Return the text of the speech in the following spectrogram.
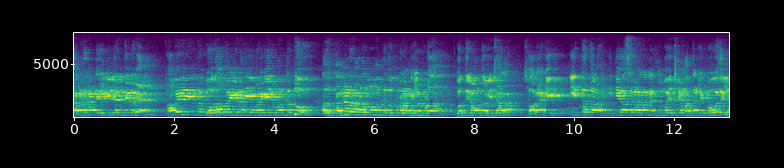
ಕನ್ನಡ ನಾಡು ಎಲ್ಲಿದೆ ಅಂತ ಹೇಳಿದ್ರೆ ಕಾವೇರಿಯಿಂದ ಗೋದಾವರಿ ನದಿಯವರೆಗೆ ಇರುವಂಥದ್ದು ಅದು ಕನ್ನಡ ನಾಡು ಅನ್ನುವಂಥದ್ದು ಕೂಡ ನಮಗೆಲ್ಲ ಕೂಡ ಗೊತ್ತಿರುವಂಥ ವಿಚಾರ. ಸೊ ಹಾಗಾಗಿ ಈ ಥರದ ಇತಿಹಾಸಗಳನ್ನ ನಾನು ತುಂಬಾ ಹೆಚ್ಚಿಗೆ ಮಾತಾಡ್ಲಿಕ್ಕೆ ಹೋಗೋದಿಲ್ಲ.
